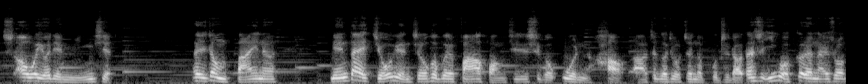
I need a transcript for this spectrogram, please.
稍微有点明显。而且这种白呢，年代久远之后会不会发黄，其实是个问号啊，这个就真的不知道。但是以我个人来说，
